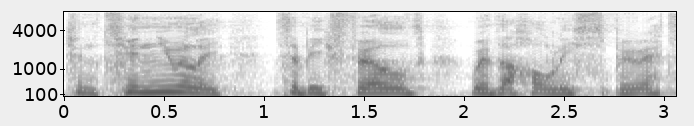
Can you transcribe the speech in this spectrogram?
continually to be filled with the Holy Spirit.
